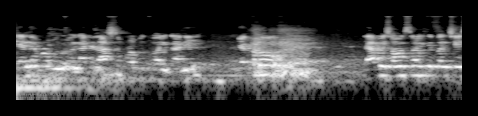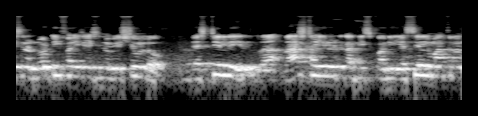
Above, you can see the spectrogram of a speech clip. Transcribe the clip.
కేంద్ర ప్రభుత్వం కానీ రాష్ట్ర ప్రభుత్వాలు కానీ ఎక్కడో యాభై సంవత్సరాల క్రితం చేసిన నోటిఫై చేసిన విషయంలో ఎస్టీల్ని రా- రాష్ట్ర యూనిట్గా తీసుకొని ఎస్సీలు మాత్రం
